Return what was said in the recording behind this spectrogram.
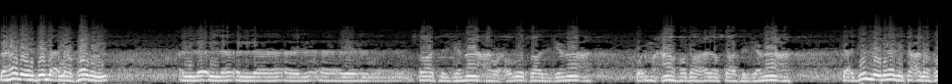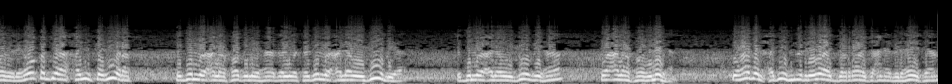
فهذا يدل على فضل صلاة الجماعة وحضور صلاة الجماعة والمحافظة على صلاة الجماعة تدل ذلك على فضلها وقد جاء حديث كثيرة تدل على فضلها بل وتدل على وجوبها تدل على وجوبها وعلى فضلها. وهذا الحديث من رواية دراج عن أبي الهيثم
